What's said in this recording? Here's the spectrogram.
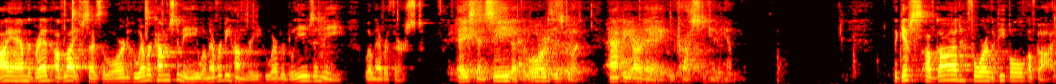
I am the bread of life, says the Lord. Whoever comes to me will never be hungry. Whoever believes in me will never thirst. Taste and see that the Lord is good. Happy are they who trust in him the gifts of God for the people of God.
